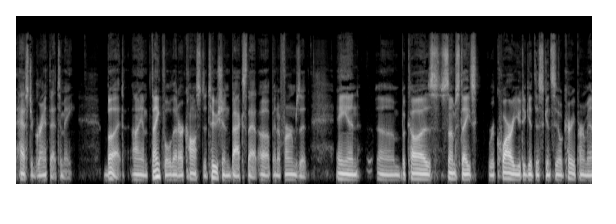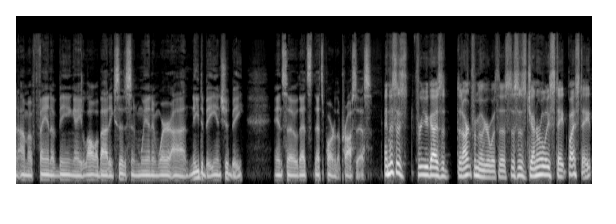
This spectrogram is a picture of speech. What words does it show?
has to grant that to me. But I am thankful that our Constitution backs that up and affirms it. And um, because some states require you to get this concealed carry permit, I'm a fan of being a law abiding citizen when and where I need to be and should be. And so that's that's part of the process and this is for you guys that, that aren't familiar with this this is generally state by state.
